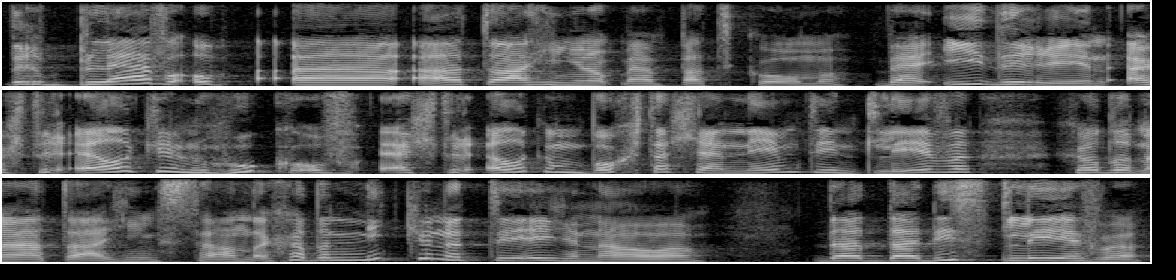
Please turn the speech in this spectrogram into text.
er blijven op, uh, uitdagingen op mijn pad komen. Bij iedereen. Achter elke hoek of achter elke bocht dat je neemt in het leven, gaat een uitdaging staan. Dat gaat je niet kunnen tegenhouden. Dat, dat is het leven.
